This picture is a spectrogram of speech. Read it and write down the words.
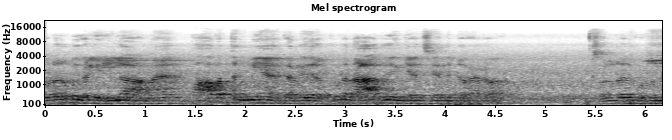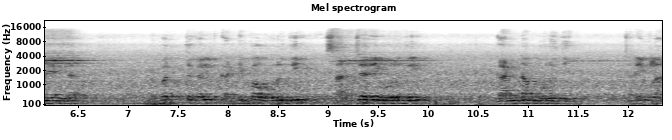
தொடர்புகள் இல்லாமல் பாவத்தன்மையாக இருக்காங்க. இதில் கூட ராகு எங்கேயாவது சேர்ந்துட்டு வரோம் சொல்கிறதுக்கு ஒன்றுமே இல்லை. விபத்துகள் கண்டிப்பாக உறுதி சர்ஜரி உறுதி கண்டம் உறுதி. சரிங்களா?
